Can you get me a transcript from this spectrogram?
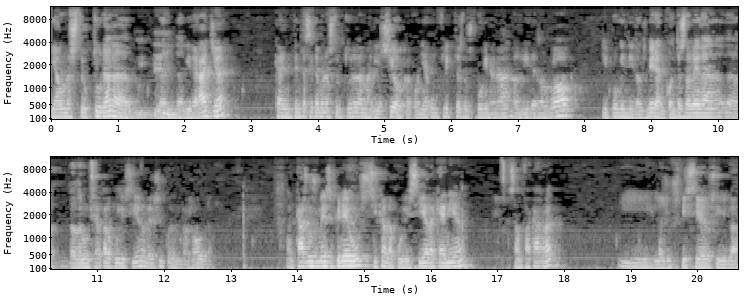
hi ha una estructura de, de, de lideratge que intenta ser també una estructura de mediació, que quan hi ha conflictes doncs, puguin anar al líder del bloc i puguin dir, doncs mira, en comptes d'haver de, de, de denunciar-te a la policia, a veure si ho podem resoldre. En casos més greus sí que la policia de Kènia se'n fa càrrec i la justícia, o sigui, la,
